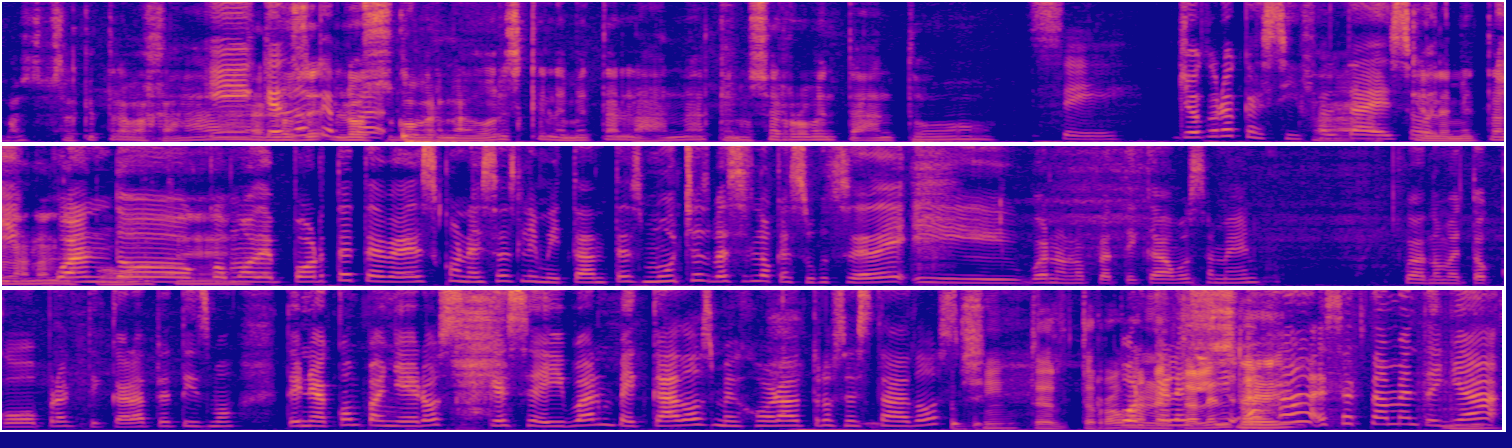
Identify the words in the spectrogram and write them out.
pues, hay que trabajar. ¿Y qué es los, lo de- que los gobernadores que le metan lana, que no se roben tanto. Sí. Yo creo que sí, falta que eso. le metan y cuando deporte. como deporte te ves con esas limitantes, muchas veces lo que sucede, y bueno, lo platicábamos también cuando me tocó practicar atletismo, tenía compañeros que se iban becados mejor a otros estados. sí, te, te roban Porque el les talento. Ajá, exactamente, ya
